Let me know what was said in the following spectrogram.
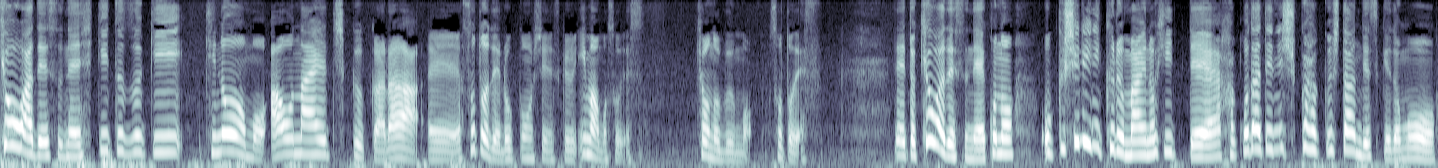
今日はですね、引き続き昨日も青苗地区から、えー、外で録音してるんですけど、今もそうです。今日の分も外です。で、えっと、今日はですね、この奥尻に来る前の日って、函館に宿泊したんですけども、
